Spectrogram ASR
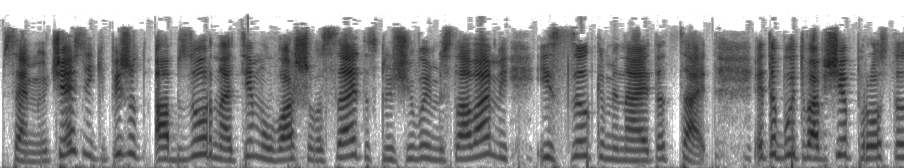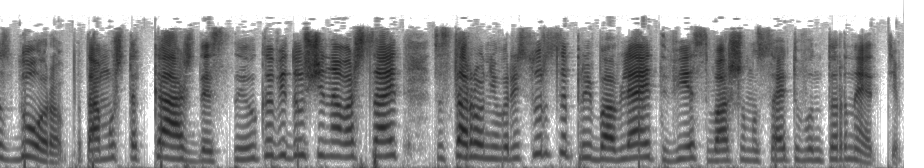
сами участники, пишут обзор на тему вашего сайта с ключевыми словами и ссылками на этот сайт. Это будет вообще просто здорово, потому что каждая ссылка, ведущая на ваш сайт со стороннего ресурса, прибавляет вес вашему сайту в интернете.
